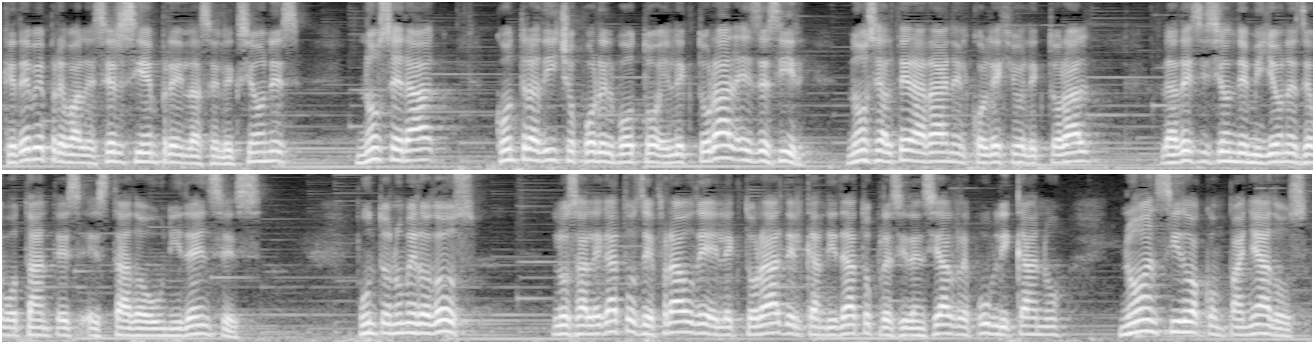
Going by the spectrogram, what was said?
que debe prevalecer siempre en las elecciones no será contradicho por el voto electoral, es decir, no se alterará en el colegio electoral la decisión de millones de votantes estadounidenses. Punto número 2. Los alegatos de fraude electoral del candidato presidencial republicano no han sido acompañados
